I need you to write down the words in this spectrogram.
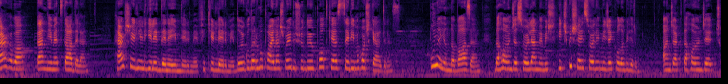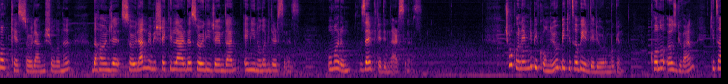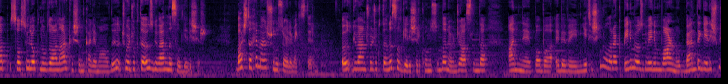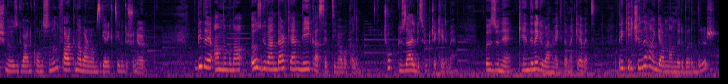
Merhaba, ben Nimet Dağdelen. Her şeyle ilgili deneyimlerimi, fikirlerimi, duygularımı paylaşmayı düşündüğüm podcast serime hoş geldiniz. Bu yayında bazen daha önce söylenmemiş hiçbir şey söylemeyecek olabilirim. Ancak daha önce çok kez söylenmiş olanı, daha önce söylenmemiş şekillerde söyleyeceğimden emin olabilirsiniz. Umarım zevkle dinlersiniz. Çok önemli bir konuyu bir kitabı irdeliyorum bugün. Konu özgüven, kitap sosyolog Nurdoğan Arkış'ın kaleme aldığı Çocukta Özgüven Nasıl Gelişir? Başta hemen şunu söylemek isterim. Özgüven çocukta nasıl gelişir konusundan önce aslında anne, baba, ebeveyn, yetişkin olarak benim özgüvenim var mı, bende gelişmiş mi özgüven konusunun farkına varmamız gerektiğini düşünüyorum. Bir de anlamına özgüven derken neyi kastettiğime bakalım. Çok güzel bir Türkçe kelime. Özüne, kendine güvenmek demek, evet. Peki içinde hangi anlamları barındırır?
